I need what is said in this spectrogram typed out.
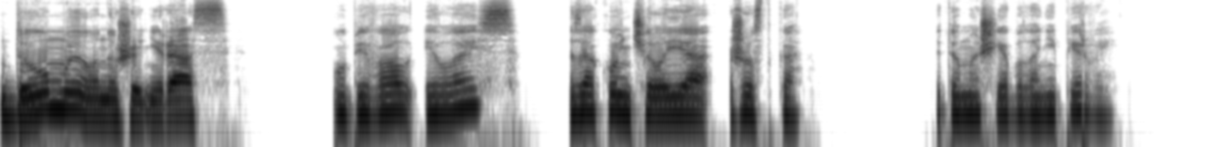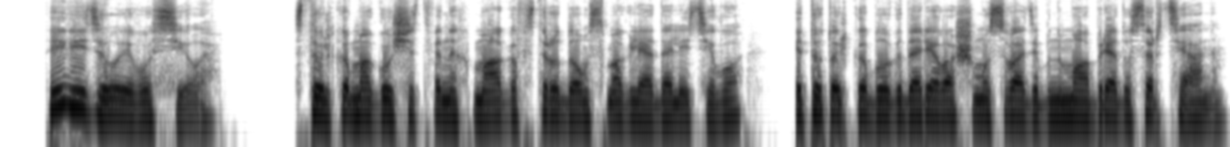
Думаю, он уже не раз... Убивал Элайс? Закончила я жестко. Ты думаешь, я была не первой? Ты видела его силы. Столько могущественных магов с трудом смогли одолеть его, и то только благодаря вашему свадебному обряду с Артианом.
